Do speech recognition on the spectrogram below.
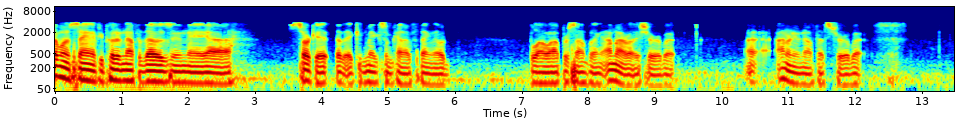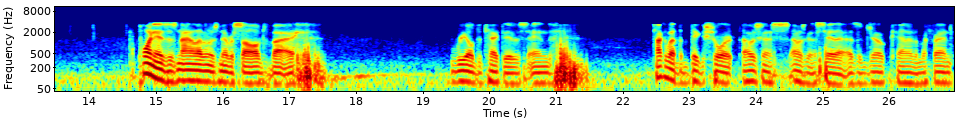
someone was saying if you put enough of those in a uh, circuit, that it could make some kind of thing that would blow up or something. I'm not really sure, but I, I don't even know if that's true. But the point is, is 9/11 was never solved by real detectives. And talk about the Big Short. I was gonna I was gonna say that as a joke, kind of to my friend.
